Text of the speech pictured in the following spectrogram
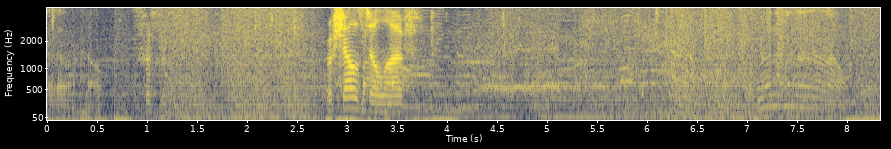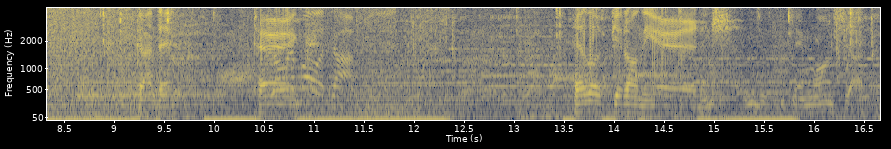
That'll help. Rochelle's still alive. No, no, no, no, no, no. God damn. Tank. Molotov. Hey, look, get on the edge. We just became long shots.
